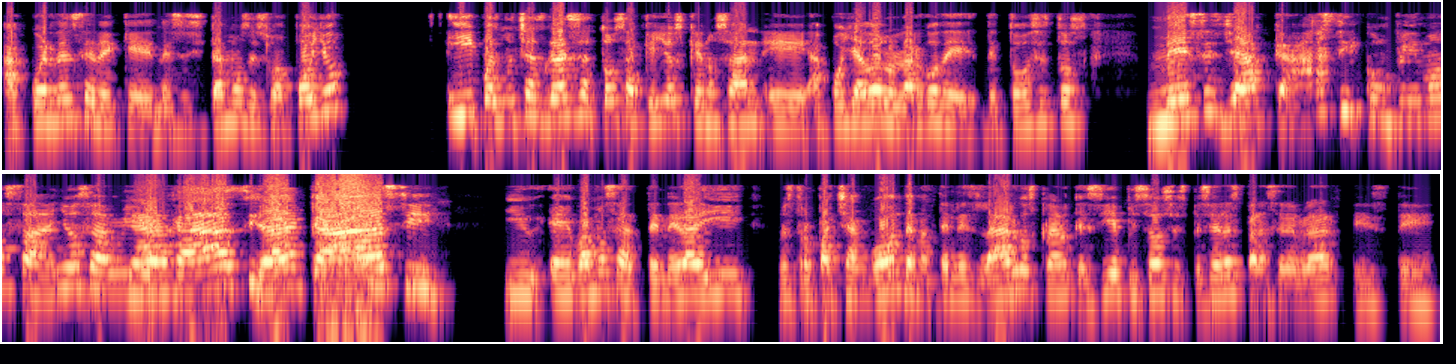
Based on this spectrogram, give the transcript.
Acuérdense de que necesitamos de su apoyo. Y pues muchas gracias a todos aquellos que nos han apoyado a lo largo de, de todos estos meses, ya casi cumplimos años, amiga. Ya casi. Ya, casi. Y eh, vamos a tener ahí nuestro pachangón de manteles largos, claro que sí, episodios especiales para celebrar este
